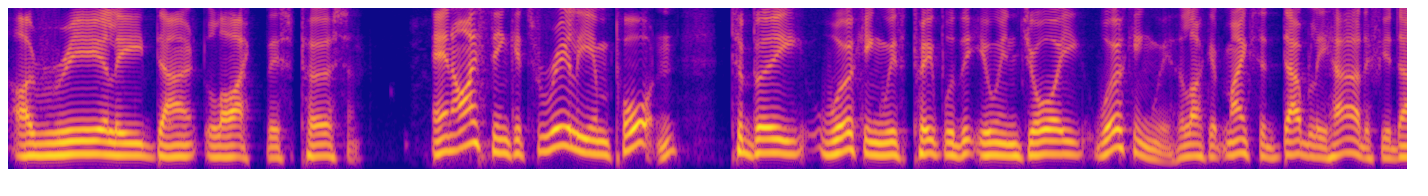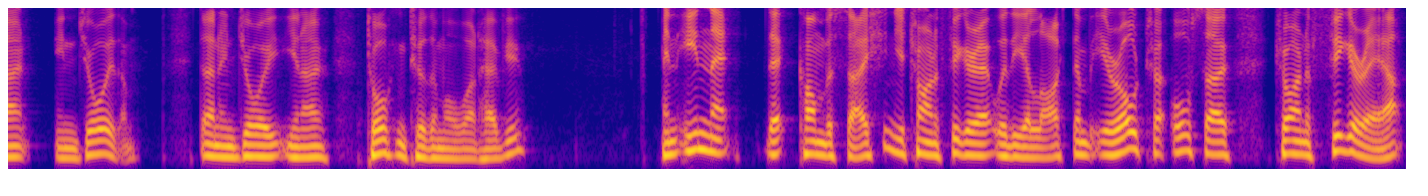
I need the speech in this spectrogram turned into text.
I really don't like this person? And I think it's really important to be working with people that you enjoy working with. Like it makes it doubly hard if you don't enjoy them, don't enjoy, you know, talking to them or what have you. And in that that conversation, you're trying to figure out whether you like them, but you're also trying to figure out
